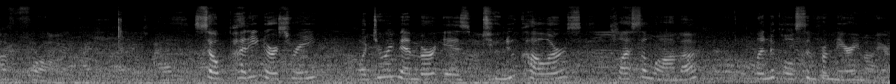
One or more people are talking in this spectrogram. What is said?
a frog. So Putty Nursery, what to remember is two new colors plus a llama. Linda Colson from Mary Meyer.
